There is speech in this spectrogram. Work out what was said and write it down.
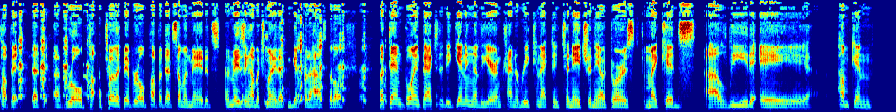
puppet that a roll pu- a toilet paper roll puppet that someone made. It's amazing how much money that can get for the hospital. But then going back to the beginning of the year and kind of reconnecting to nature and the outdoors, my kids uh, lead a pumpkin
